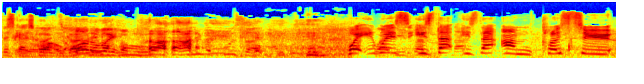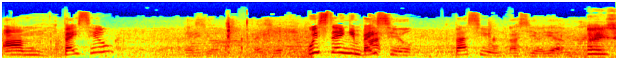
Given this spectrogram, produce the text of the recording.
This guy's going to go to Liverpool side. Wait, wait, is that is that um close to um Bass Hill? We're staying in Bass Hill. That's here, yeah. Guys,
